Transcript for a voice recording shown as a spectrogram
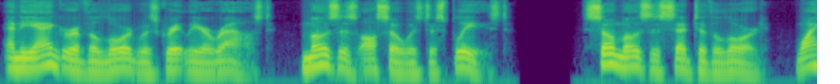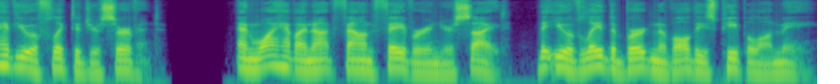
and the anger of the Lord was greatly aroused. Moses also was displeased. So Moses said to the Lord, Why have you afflicted your servant? And why have I not found favor in your sight, that you have laid the burden of all these people on me?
